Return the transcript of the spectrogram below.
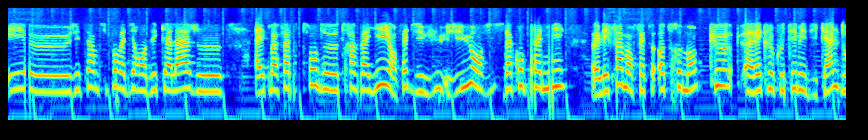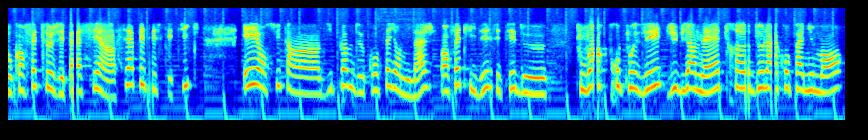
et euh, j'étais un petit peu, on va dire, en décalage euh, avec ma façon de travailler. En fait, j'ai vu, j'ai eu envie d'accompagner euh, les femmes en fait autrement que avec le côté médical. Donc, en fait, j'ai passé un CAP d'esthétique et ensuite un diplôme de conseil en image. En fait, l'idée, c'était de pouvoir proposer du bien-être, de l'accompagnement,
